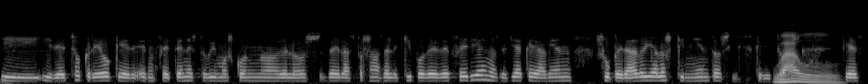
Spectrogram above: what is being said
Y, y de hecho creo que en FETEN estuvimos con uno de los de las personas del equipo de, de feria y nos decía que habían superado ya los 500 inscritos que es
